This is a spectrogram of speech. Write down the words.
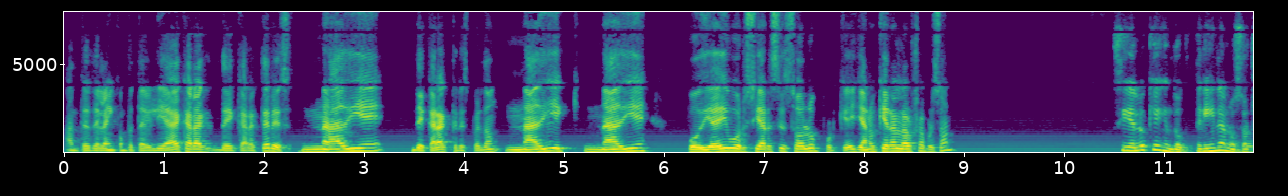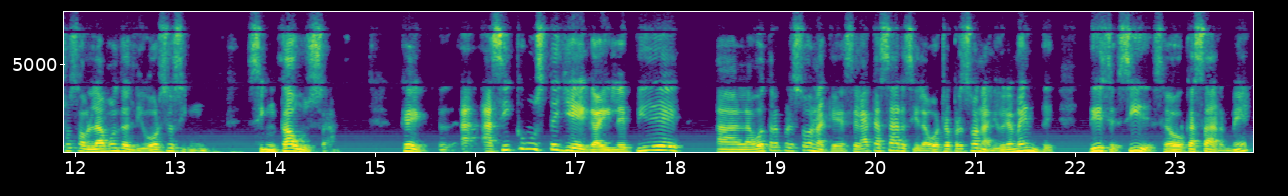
antes de la incompatibilidad de, de caracteres, nadie, de caracteres, perdón, nadie, nadie podía divorciarse solo porque ya no quiere a la otra persona. Sí, es lo que en doctrina nosotros hablamos del divorcio sin, sin causa. Okay. Así como usted llega y le pide a la otra persona que desea casarse y la otra persona libremente dice, sí, deseo casarme,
